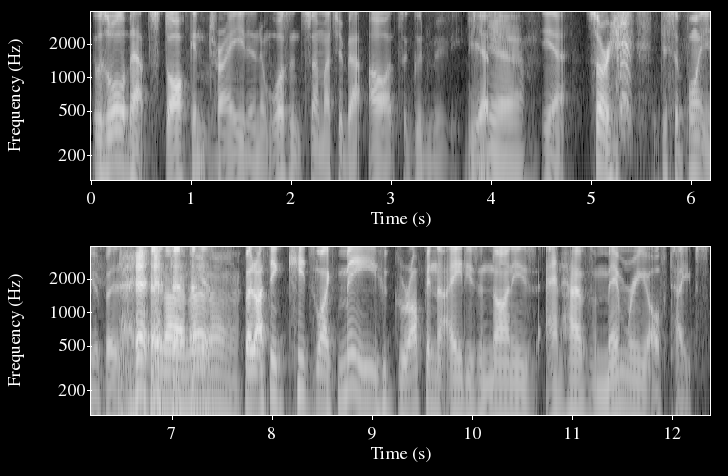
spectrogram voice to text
It was all about stock and trade, and it wasn't so much about oh, it's a good movie. yeah. Yeah. Yeah. sorry, disappoint you, but no, no, Yeah. no. But I think kids like me who grew up in the 80s and 90s and have a memory of tapes,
